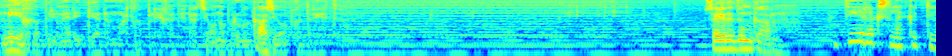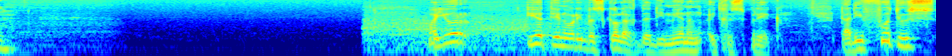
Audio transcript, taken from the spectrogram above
nie 'n gepremediteerde moord gepleeg het en dat sy onder provokasie opgetree het. Sê jy dit doen, Karen? Natuurlik sal ek dit doen. Majoor, het teenoor die beskuldigde die mening uitgespreek dat die fotos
